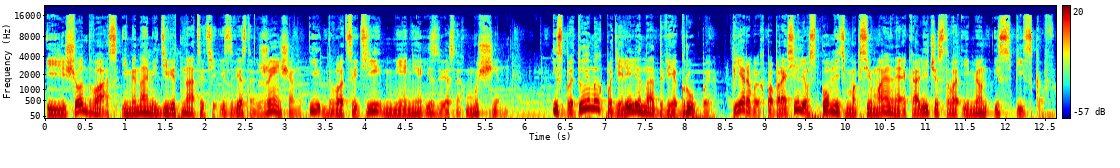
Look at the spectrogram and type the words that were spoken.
И еще два с именами 19 известных женщин и 20 менее известных мужчин. Испытуемых поделили на две группы. Первых попросили вспомнить максимальное количество имен из списков.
